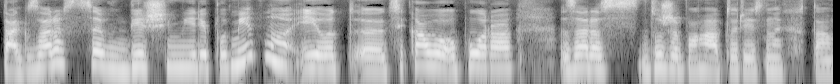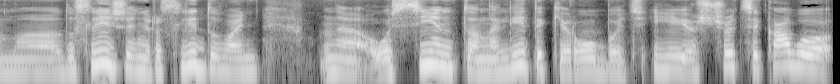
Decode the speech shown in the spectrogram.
Так, зараз це в більшій мірі помітно, і от е, цікава опора зараз дуже багато різних там е, досліджень, розслідувань, е, осінт, аналітики робить. І що цікаво,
